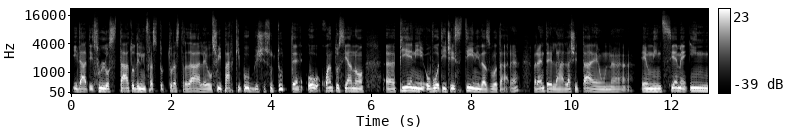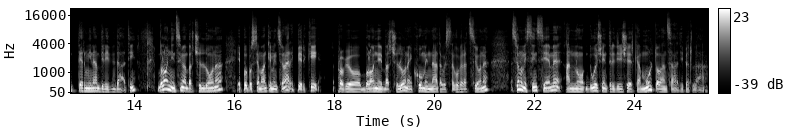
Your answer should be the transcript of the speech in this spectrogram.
i dati sullo stato dell'infrastruttura stradale o sui parchi pubblici, su tutte o quanto siano eh, pieni o vuoti i cestini da svuotare. Veramente la, la città è un, è un insieme interminabile di dati. Bologna insieme a Barcellona e poi possiamo anche menzionare perché proprio Bologna e Barcellona e come è nata questa cooperazione, sono messe insieme, hanno due centri di ricerca molto avanzati la,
